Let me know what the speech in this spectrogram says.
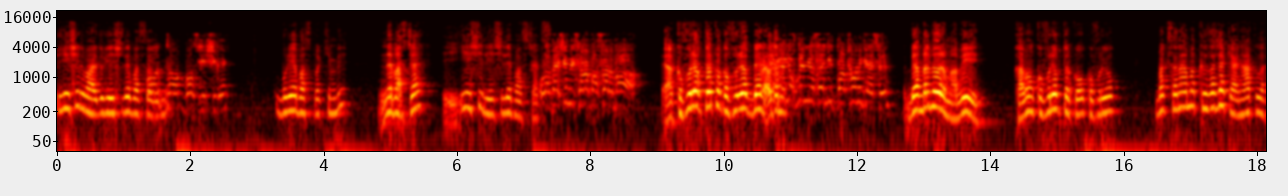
Yeşil vardır yeşile Bas, basalım. tamam bas yeşile. Buraya bas bakayım bir. Ne basacak? Yeşil yeşile basacak. Ulan ben şimdi sana basarım ha. Ya küfür yok Türko küfür yok ben adam Adam... yok bilmiyorsan git patronu gelsin. ben bilmiyorum abi. Tamam küfür yok Türko küfür yok. Bak sana ama kızacak yani haklı.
